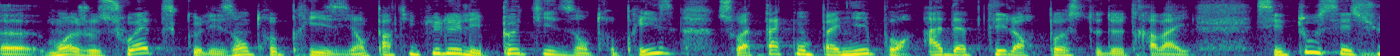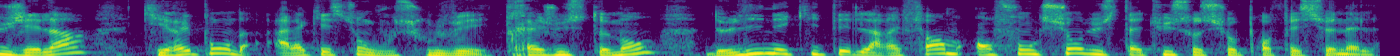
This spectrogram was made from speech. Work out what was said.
Euh, moi, je souhaite que les entreprises, et en particulier les petites entreprises, soient accompagnées pour adapter leur poste de travail. C'est tous ces sujets-là qui répondent à la question que vous soulevez très justement de l'inéquité de la réforme en fonction du statut socio-professionnel.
